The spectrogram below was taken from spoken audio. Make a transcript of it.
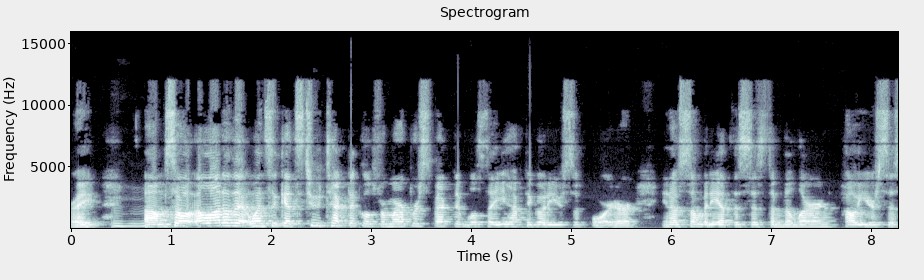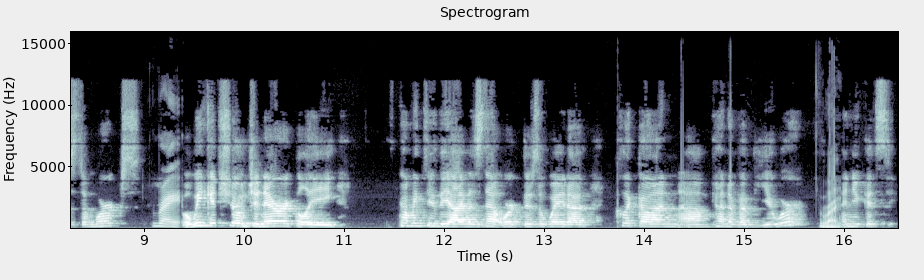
right? Mhm. Um, so a lot of that, once it gets too technical from our perspective, we'll say you have to go to your support or you know somebody at the system to learn how your system works. right But we could show generically coming through the Ivans network. There's a way to click on um, kind of a viewer, Right. and you could see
